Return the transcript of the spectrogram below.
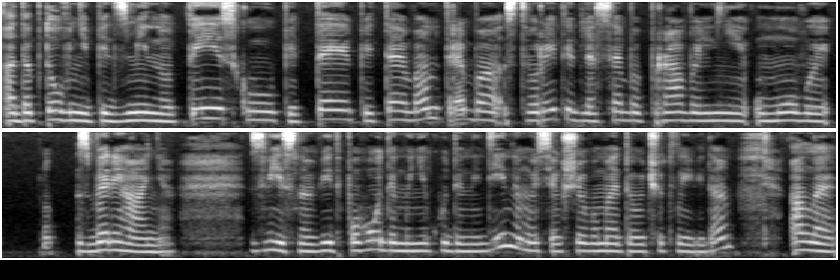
адаптовні під зміну тиску, під те, під те. Вам треба створити для себе правильні умови ну, зберігання. Звісно, від погоди ми нікуди не дінемося, якщо ви метеочутливі, да? але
